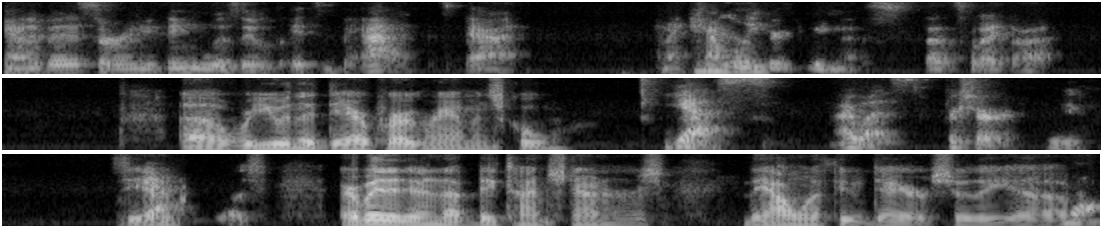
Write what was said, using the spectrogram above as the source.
cannabis or anything was it, it's bad. It's bad. And I can't Yeah. believe you're doing this. That's what I thought. Uh, were you in the DARE program in school? Yes, I was for sure. See, Yeah. everybody was. Everybody that ended up big time stoners, they all went through DARE. So the uh, Yeah.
